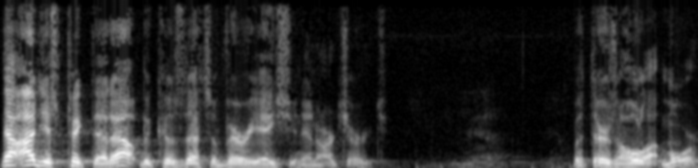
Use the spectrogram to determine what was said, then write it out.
Now, I just picked that out because that's a variation in our church but there's a whole lot more.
